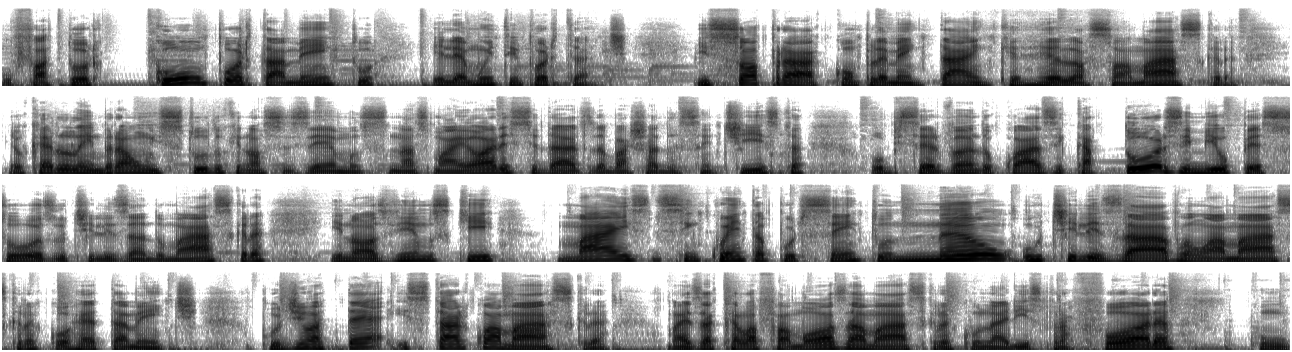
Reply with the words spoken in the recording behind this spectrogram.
O fator comportamento ele é muito importante. E só para complementar em relação à máscara, eu quero lembrar um estudo que nós fizemos nas maiores cidades da Baixada Santista, observando quase 14 mil pessoas utilizando máscara, e nós vimos que mais de 50% não utilizavam a máscara corretamente. Podiam até estar com a máscara, mas aquela famosa máscara com o nariz para fora, com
